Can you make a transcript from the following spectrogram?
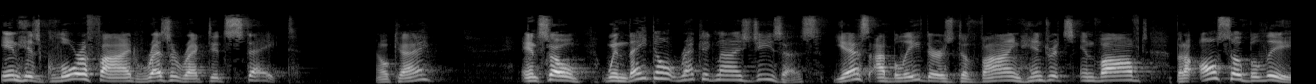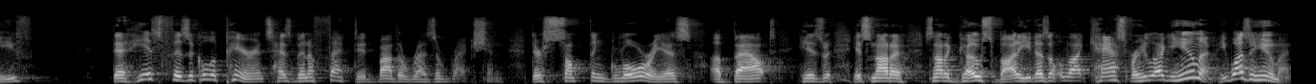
in his glorified, resurrected state. Okay? And so, when they don't recognize Jesus, yes, I believe there's divine hindrance involved, but I also believe that his physical appearance has been affected by the resurrection. There's something glorious about his it's not a it's not a ghost body. He doesn't look like Casper. He looks like a human. He was a human.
